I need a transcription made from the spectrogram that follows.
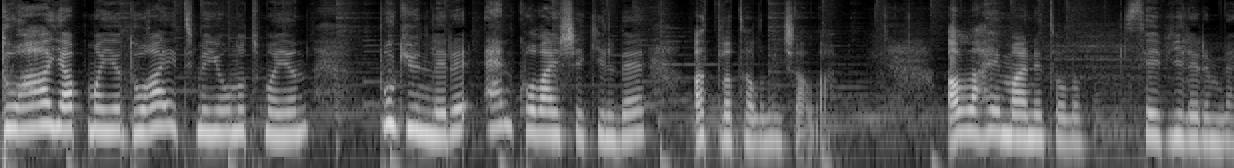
Dua yapmayı, dua etmeyi unutmayın. Bu günleri en kolay şekilde atlatalım inşallah. Allah'a emanet olun. Sevgilerimle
